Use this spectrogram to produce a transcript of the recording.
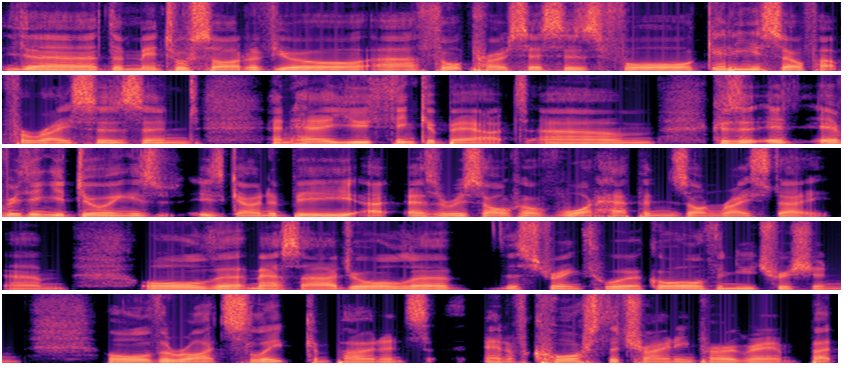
the, the mental side of your uh, thought processes for getting yourself up for races and, and how you think about because um, everything you're doing is, is going to be a, as a result of what happens on race day. Um, all the massage, all the, the strength work, all the nutrition, all the right sleep components, and of course the training program. But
